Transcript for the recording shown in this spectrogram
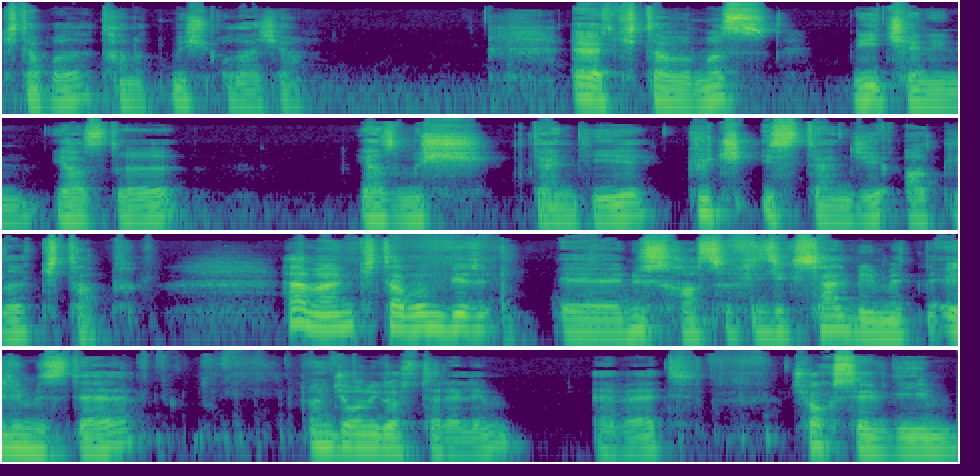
kitabı tanıtmış olacağım. Evet kitabımız Nietzsche'nin yazdığı, yazmış dendiği Güç İstenci adlı kitap. Hemen kitabın bir e, nüshası, fiziksel bir metni elimizde. Önce onu gösterelim. Evet. Çok sevdiğim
